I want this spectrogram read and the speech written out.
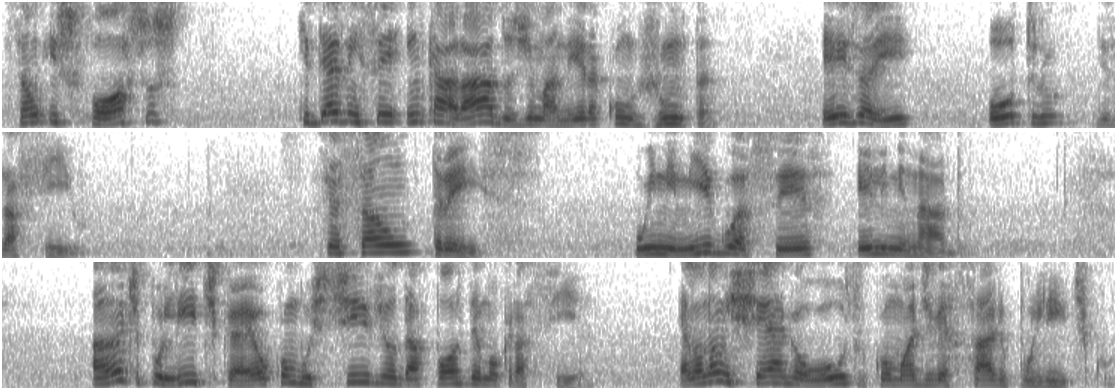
São esforços que devem ser encarados de maneira conjunta Eis aí outro desafio. Seção 3. O inimigo a ser eliminado. A antipolítica é o combustível da pós-democracia. Ela não enxerga o outro como adversário político,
